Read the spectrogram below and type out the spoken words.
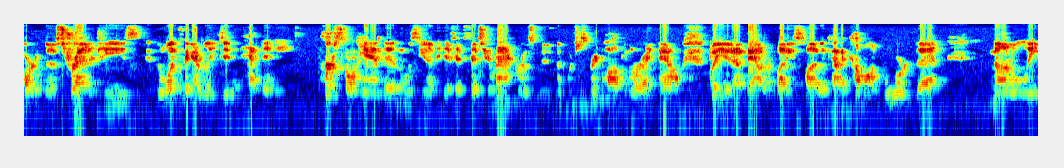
part of those strategies. The one thing I really didn't have any personal hand in was, you know, if it fits your macros movement, which is very popular right now. But, you know, now everybody's finally kind of come on board that not only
